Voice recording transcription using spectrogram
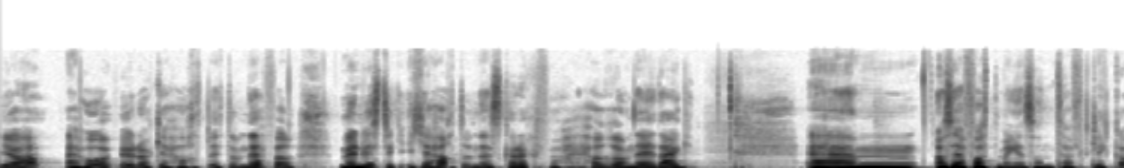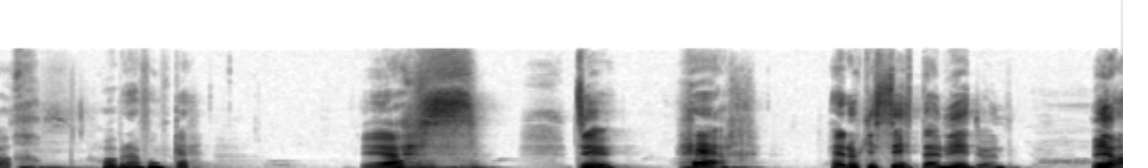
Ja, jeg håper jo dere har hørt litt om det før. Men hvis dere ikke har hørt om det, skal dere få høre om det i dag. Um, og så har jeg fått meg en sånn tøff klikker. Håper den funker. Yes. Du, her har dere sett den videoen. Ja,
